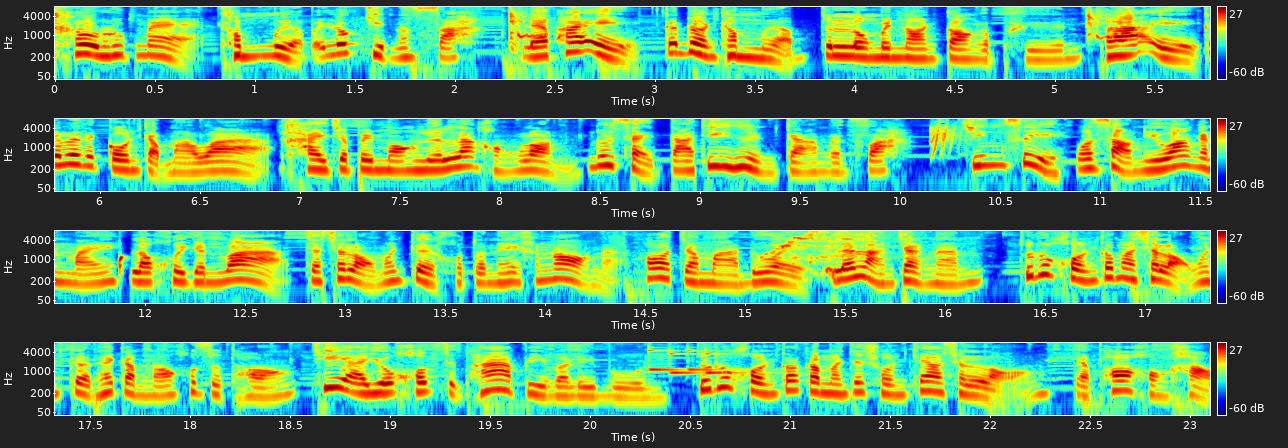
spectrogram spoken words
เคิลลูกแม่เขมือบไปโรคจิตนั้นซะ และพระเอกก็โดนเขมือบจนลงไปนอนกองกับพื้น พระเอกก็เลยตะโกนกลับมาว่า ใครจะไปมองเลือนร่างของหล่อนด้วยสายตาที่หื่นกามกันฟะ จริงสิ วันเสาร์นี้ว่างกันไหม เราคุยกันว่าจะฉลองวันเกิดโคโตเนะข้างนอกน่ะ พ่อจะมาด้วย และหลังจากนั้น ทุกๆคนก็มาฉลองวันเกิดให้กับน้องคนสุดท้องที่อายุครบ 15 ปีบริบูรณ์ ทุกๆคนก็กำลังจะชนแก้วฉลอง แต่พ่อของเขา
